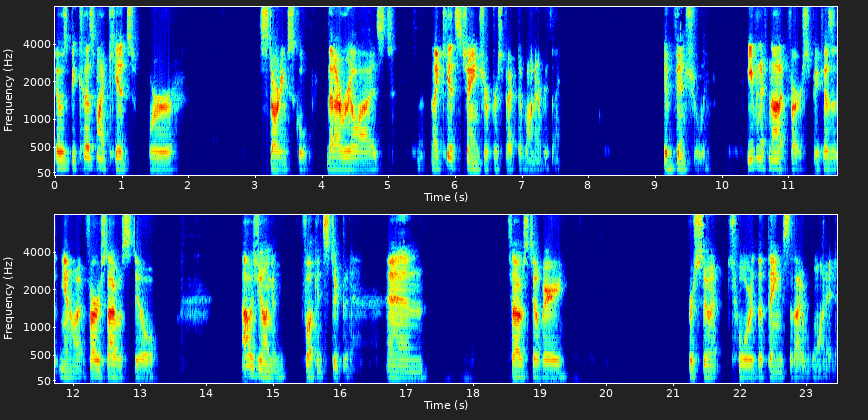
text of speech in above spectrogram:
it was because my kids were starting school that I realized like kids change your perspective on everything. Eventually even if not at first, because you know, at first I was still I was young and fucking stupid. And so I was still very pursuant toward the things that I wanted.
